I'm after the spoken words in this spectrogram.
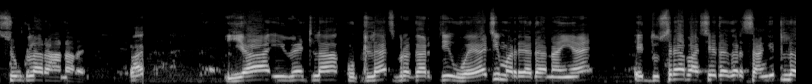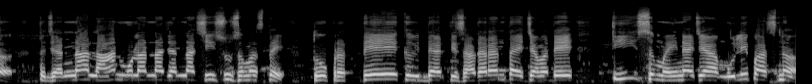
शृंखला राहणार आहे. या इव्हेंटला कुठल्याच प्रकारची वयाची मर्यादा नाही आहे. एक दुसऱ्या भाषेत अगर सांगितलं तर ज्यांना लहान मुलांना ज्यांना शिशु समजते तो प्रत्येक विद्यार्थी साधारणतः याच्यामध्ये तीस महिन्याच्या मुलीपासनं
